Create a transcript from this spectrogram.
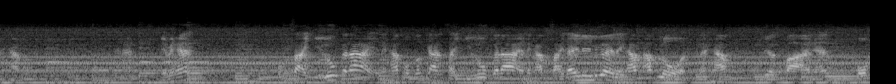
นะครับเห็นไหมฮะผมใส่กี่รูปก็ได้นะครับ ผมต้องการใส่กี่รูปก็ได้นะครับ ใส่ได้เรื่อยๆเลยครับ อัปโหลดนะครับ เลือกไฟล์นะผม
